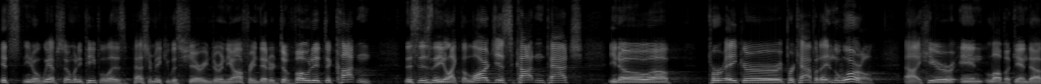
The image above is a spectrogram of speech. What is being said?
it's, you know, we have so many people, as Pastor Mickey was sharing during the offering, that are devoted to cotton. This is the, like, the largest cotton patch, you know, uh, per acre, per capita in the world. Uh, here in Lubbock. And uh,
